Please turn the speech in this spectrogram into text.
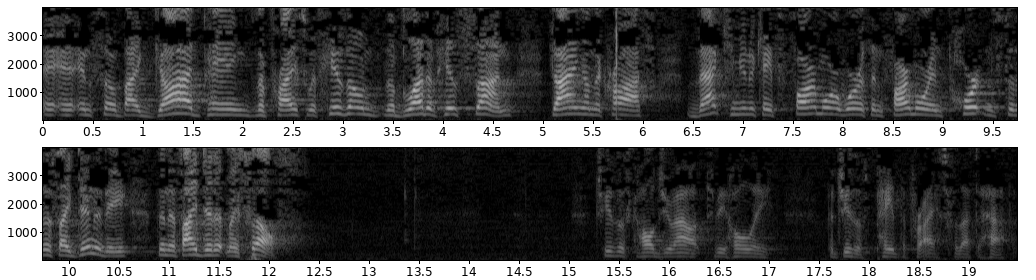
And, and, so by God paying the price with his own, the blood of his son, dying on the cross, that communicates far more worth and far more importance to this identity than if I did it myself. Jesus called you out to be holy, but Jesus paid the price for that to happen.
